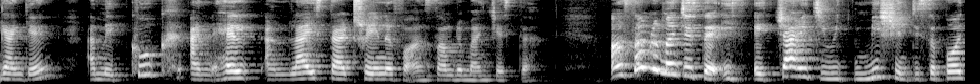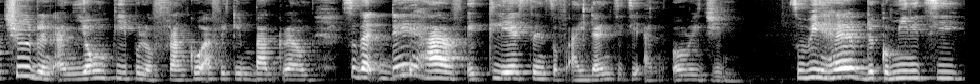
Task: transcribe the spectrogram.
Ngangen. I'm a cook and health and lifestyle trainer for Ensemble Manchester. Ensemble Manchester is a charity with mission to support children and young people of Franco-African background so that they have a clear sense of identity and origin. So we help the community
